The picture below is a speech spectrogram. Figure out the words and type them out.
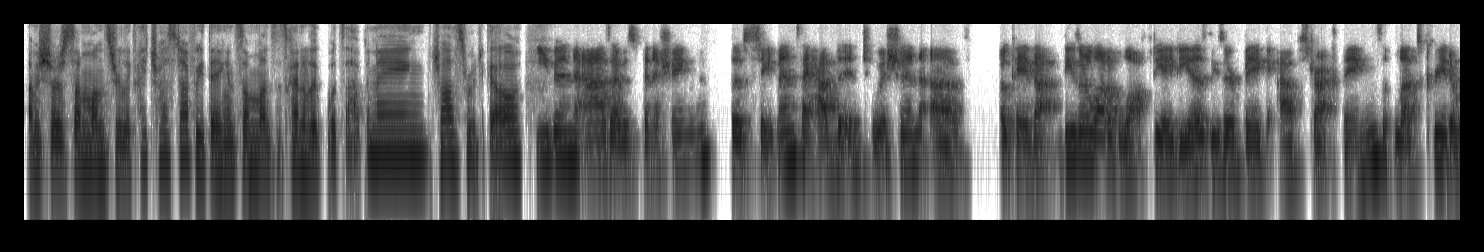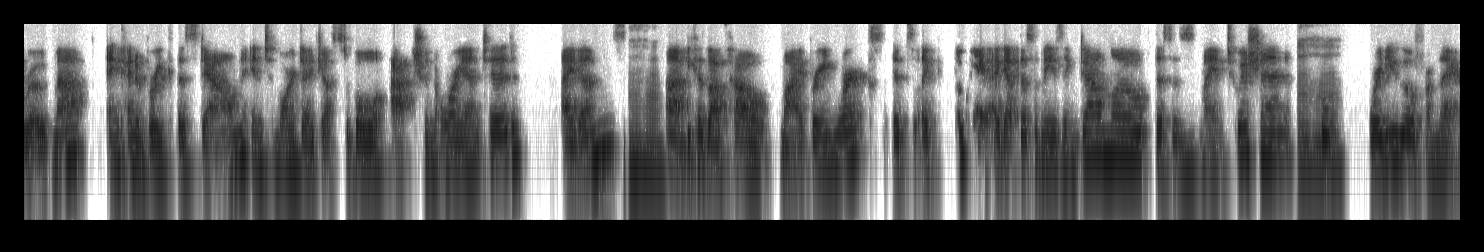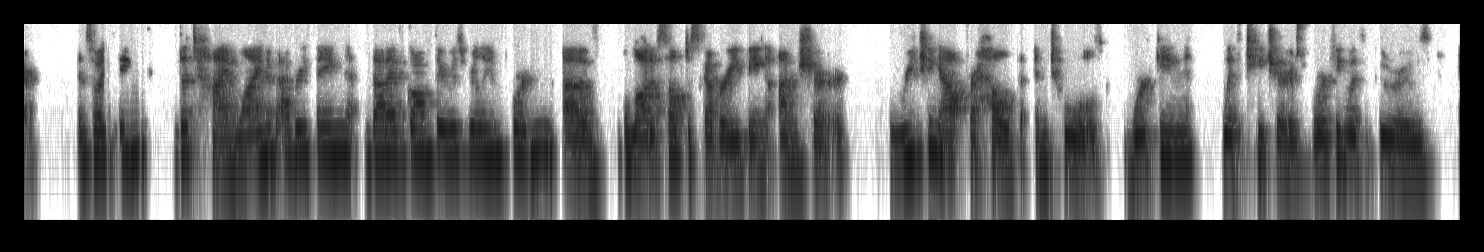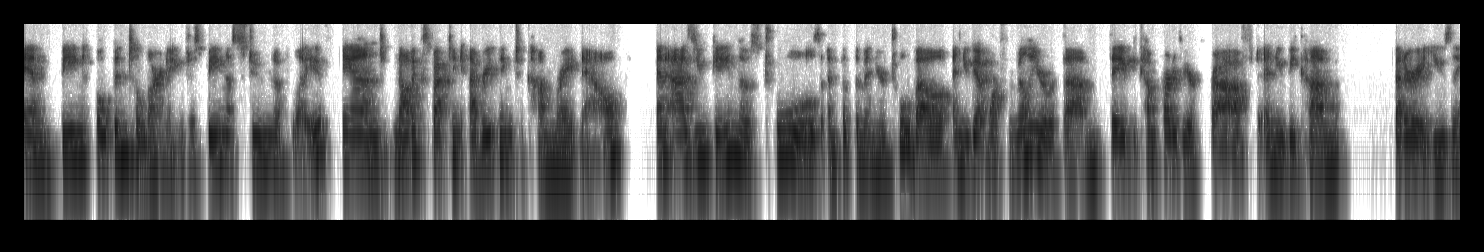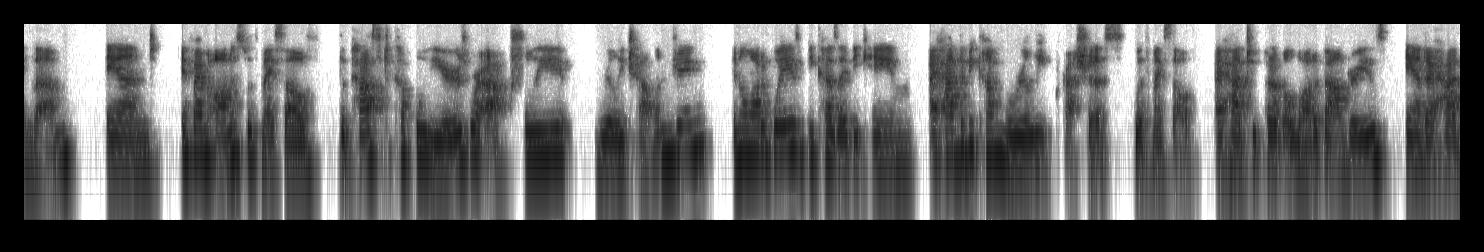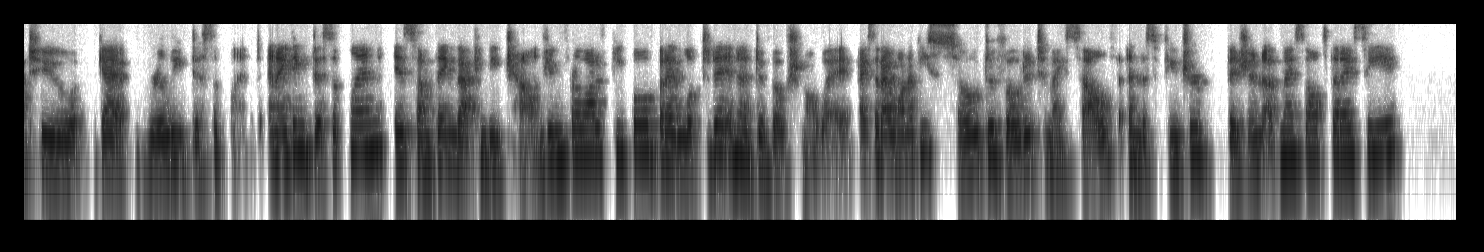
I'm sure some months you're like, I trust everything. And some months it's kind of like, what's happening? Trust, where to go? Even as I was finishing those statements, I had the intuition of, okay, that these are a lot of lofty ideas. These are big abstract things. Let's create a roadmap and kind of break this down into more digestible, action oriented items mm-hmm. um, because that's how my brain works. It's like, okay, I get this amazing download. This is my intuition. Mm-hmm. Where do you go from there? And so I think the timeline of everything that I've gone through is really important of a lot of self-discovery, being unsure, reaching out for help and tools, working with teachers, working with gurus, and being open to learning, just being a student of life and not expecting everything to come right now. And as you gain those tools and put them in your tool belt and you get more familiar with them, they become part of your craft and you become better at using them. And if I'm honest with myself, the past couple years were actually really challenging in a lot of ways because I became, I had to become really precious with myself. I had to put up a lot of boundaries and I had to get really disciplined. And I think discipline is something that can be challenging for a lot of people, but I looked at it in a devotional way. I said, I want to be so devoted to myself and this future vision of myself that I see.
